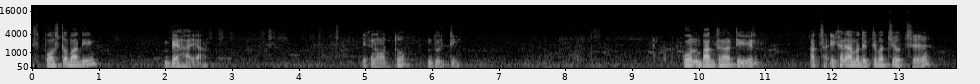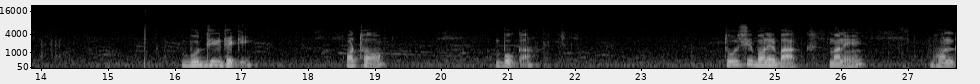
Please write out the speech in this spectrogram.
স্পষ্টবাদী বেহায়া। এখানে অর্থ দুইটি। কোন বাগধারাটির আচ্ছা এখানে আমরা দেখতে পাচ্ছি হচ্ছে বুদ্ধির ঢেকি। অর্থ বোকা। তুলসী বনের বাঘ মানে ভণ্ড।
